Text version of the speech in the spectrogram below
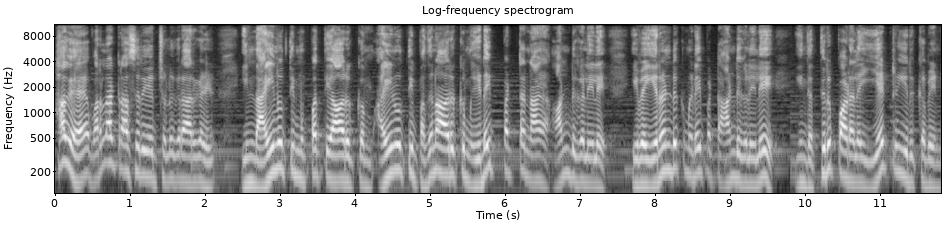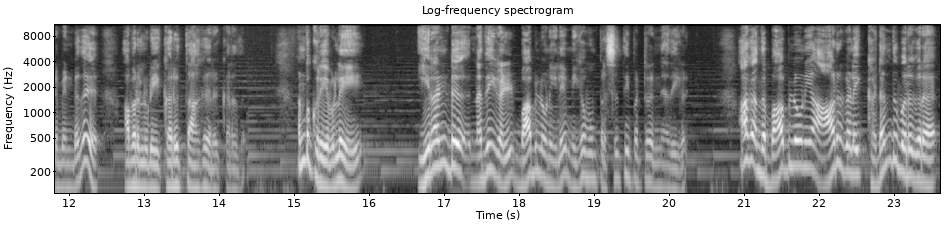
ஆக வரலாற்று ஆசிரியர் சொல்லுகிறார்கள் இந்த ஐநூற்றி முப்பத்தி ஆறுக்கும் ஐநூற்றி பதினாறுக்கும் இடைப்பட்ட நா ஆண்டுகளிலே இவை இரண்டுக்கும் இடைப்பட்ட ஆண்டுகளிலே இந்த திருப்பாடலை ஏற்றி இருக்க வேண்டும் என்பது அவர்களுடைய கருத்தாக இருக்கிறது. அன்புக்குரியவர்களே இரண்டு நதிகள் பாபிலோனியிலே மிகவும் பிரசித்தி பெற்ற நதிகள். ஆக அந்த பாபிலோனிய ஆறுகளை கடந்து வருகிற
